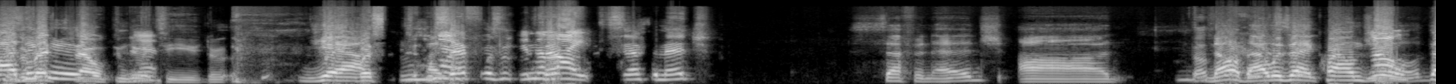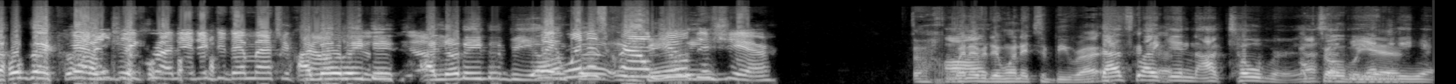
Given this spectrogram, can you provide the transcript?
I the think Red Cell can do yeah. it to you. yeah, but yeah. Seth wasn't in the Seth, lights. Seth and Edge. Seth and Edge. Uh, that's no, that was at Crown Jewel. No. That was at Crown yeah, they Jewel. Did, they did their match at Crown I know they Jewel, did. Yeah. I know they did Bianca. Wait, when is Crown Jewel this year? Ugh, whenever uh, they want it to be, right? That's like in October. That's October, at the yeah. end of the year.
